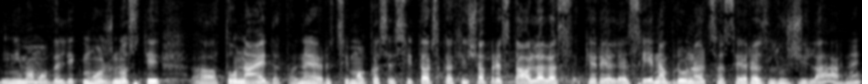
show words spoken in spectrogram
nimamo veliko možnosti uh, to najdete. Ne? Recimo, ko se je sitarska hiša predstavljala, ker je lesena brunalca se je razložila ne?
